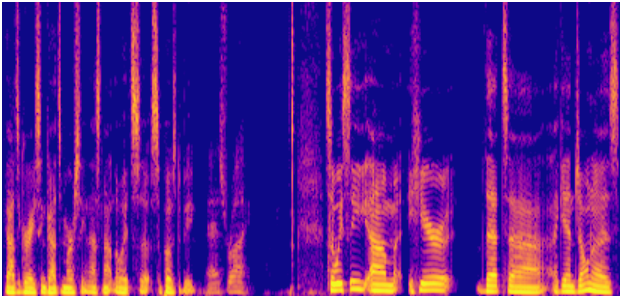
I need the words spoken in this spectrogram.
God's grace and God's mercy, and that's not the way it's uh, supposed to be. That's right. So we see um, here that uh, again Jonah is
